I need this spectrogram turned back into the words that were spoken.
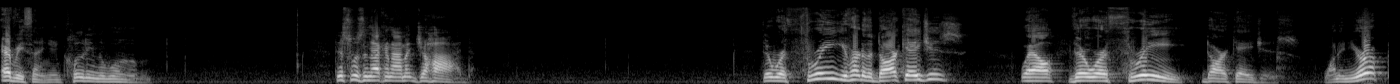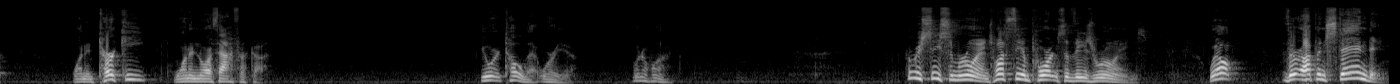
everything, including the womb. This was an economic jihad. There were three, you've heard of the Dark Ages? Well, there were three Dark Ages one in Europe, one in Turkey, one in North Africa. You weren't told that, were you? Wonder why. Here we see some ruins. What's the importance of these ruins? Well, they're up and standing.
